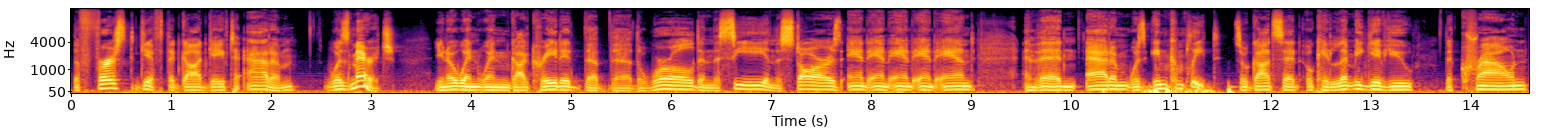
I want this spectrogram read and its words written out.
The first gift that God gave to Adam was marriage. You know, when when God created the the the world and the sea and the stars and and and and and and then Adam was incomplete. So God said, "Okay, let me give you the crown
